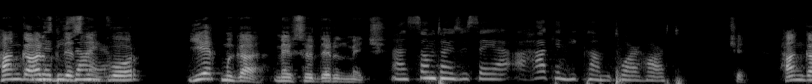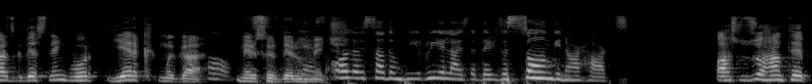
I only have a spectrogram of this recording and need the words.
Հանգարց The գտեսնենք, desire. որ երբ մգա մեր սրտերուն մեջ։ And sometimes we say, uh, how can he come to our heart? Չէ։ Հանգարց գտեսնենք, որ երկ մգա մեր սրտերուն yes. մեջ։ All of a sudden we realize that there is a song in our hearts. Աստուծո հանդեպ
